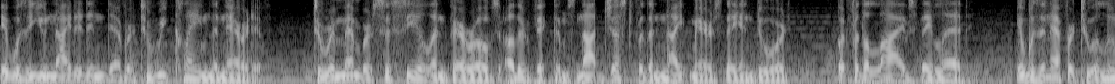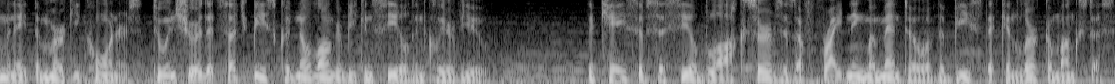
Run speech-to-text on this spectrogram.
It was a united endeavor to reclaim the narrative, to remember Cécile and Verove's other victims not just for the nightmares they endured, but for the lives they led. It was an effort to illuminate the murky corners, to ensure that such beasts could no longer be concealed in clear view. The case of Cécile Bloch serves as a frightening memento of the beasts that can lurk amongst us.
